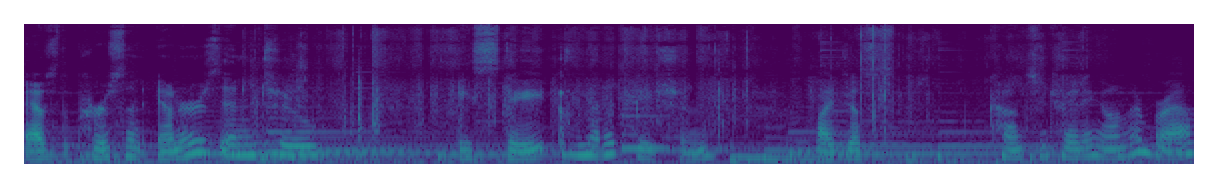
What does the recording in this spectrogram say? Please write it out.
as the person enters into a state of meditation by just concentrating on their breath.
